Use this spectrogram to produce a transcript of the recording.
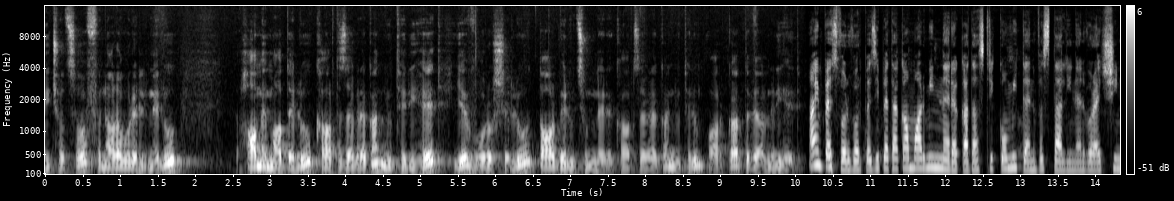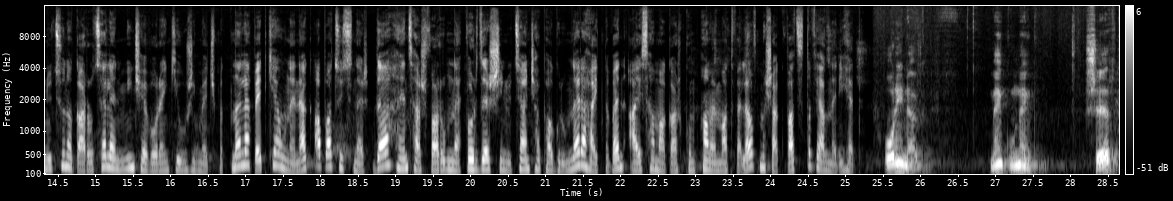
միջոցով հնարավոր է լինելու համեմատելու քարտեզագրական նյութերի հետ եւ որոշելու տարբերությունները քարտեզագրական նյութերում արկա տվյալների հետ։ Այնպես որ որպեսզի պետական մարմինները կադաստրի կոմիտեն վստահ լինեն, որ այդ շինությունը կառուցել են մինչև օրենքի ուժի մեջ մտնելը, պետք է ունենաք ապացույցներ։ Դա հենց հաշվառումն է, որ ձեր շինության չափագրումները հայտնվեն այս համակարգում, համեմատվելով մշակված տվյալների հետ։ Օրինակ, մենք ունենք շերտ,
